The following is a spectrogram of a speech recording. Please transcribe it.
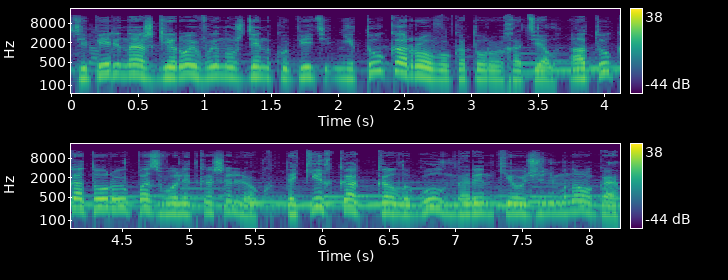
Теперь наш герой вынужден купить не ту корову, которую хотел, а ту, которую позволит кошелек. Таких, как Калагул, на рынке очень много.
